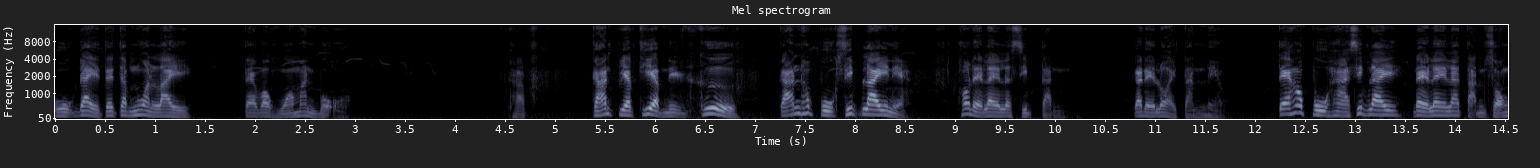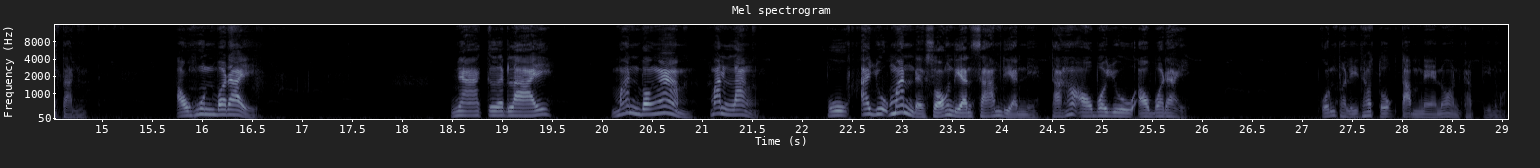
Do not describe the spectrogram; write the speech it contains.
ปลูกได้แต่จำนวนไรแต่ว่าหัวมันบ่ออกครับ การเปรียบเทียบนี่คือการเขาปลูกสิบไร่เนี่ยเขาได้ไร่ละสิบตัน ก็ได้ร้อยตันแล้ว แต่เขาปลูกหาสิบไร่ได้ไร่ละตันสองตัน เอาหุ้นบ่ได้หญ้าเกิดหลาย มันบ่งาม มันลังปลูกอายุมันได้สองเดือนสามเดือนนี่ถ้าเขาเอาบ่อยู่เอาบ่ได้ผลผลิตเขาตกต่ำแน่นอนครับพี่น้อง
